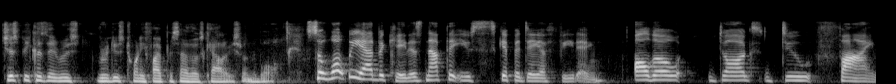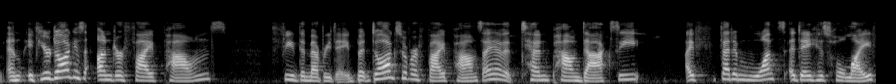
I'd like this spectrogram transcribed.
just because they reduce, reduce 25% of those calories from the bowl. So, what we advocate is not that you skip a day of feeding, although dogs do fine. And if your dog is under five pounds, feed them every day. But dogs over five pounds, I have a 10 pound Doxy. I fed him once a day his whole life.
